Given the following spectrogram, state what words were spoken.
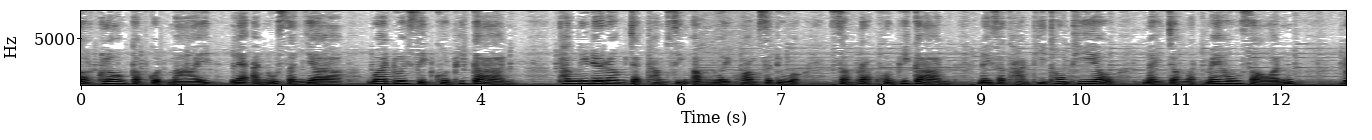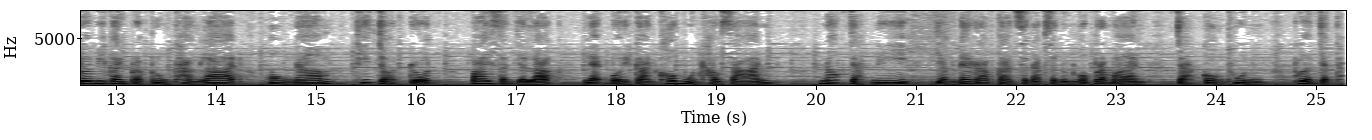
สอดคล้องกับกฎหมาย และอนุสัญญาว่าด้วยสิทธิคนพิการ ทั้งนี้ได้เริ่มจัดทำสิ่งอำนวยความสะดวกสำหรับคนพิการในสถานที่ท่องเที่ยวในจังหวัดแม่ฮ่องสอน โดยมีการปรับปรุงทางลาด ห้องน้ำ ที่จอดรถ ป้ายสัญญลักษณ์ และบริการข้อมูลข่าวสาร นอกจากนี้ยังได้รับการสนับสนุนงบประมาณ จากกองทุน เพื่อจัดท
